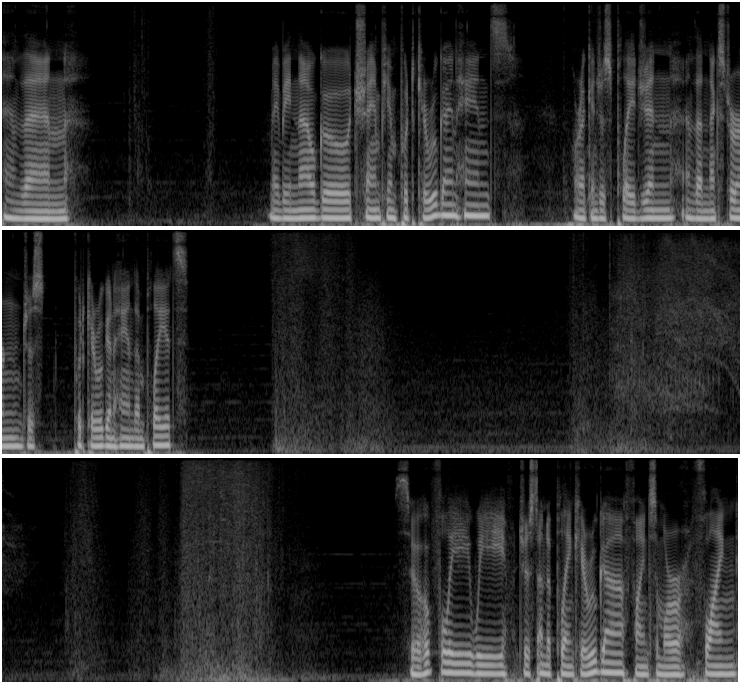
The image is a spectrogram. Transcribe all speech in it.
And then... Maybe now go champion, put Keruga in hand. Or I can just play Jin and then next turn just put Keruga in hand and play it. So hopefully we just end up playing Keruga, find some more flying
